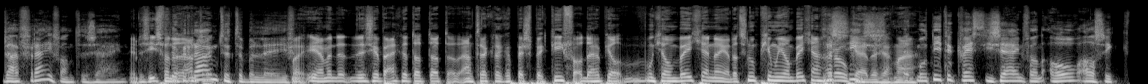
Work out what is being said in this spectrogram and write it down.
daar vrij van te zijn. Ja, dus iets van de ruimte te beleven. Maar, ja, maar dat- dus je hebt eigenlijk dat, dat, dat aantrekkelijke perspectief. Daar heb je al, moet je al een beetje, nou ja, dat snoepje moet je al een beetje aan geroken Precies. hebben, zeg maar. Het moet niet een kwestie zijn van, oh, als ik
